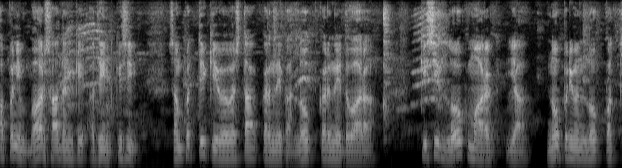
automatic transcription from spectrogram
अपने बार साधन के अधीन किसी संपत्ति की व्यवस्था करने का लोप करने द्वारा किसी लोक मार्ग या नो परिवहन लोक पथ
